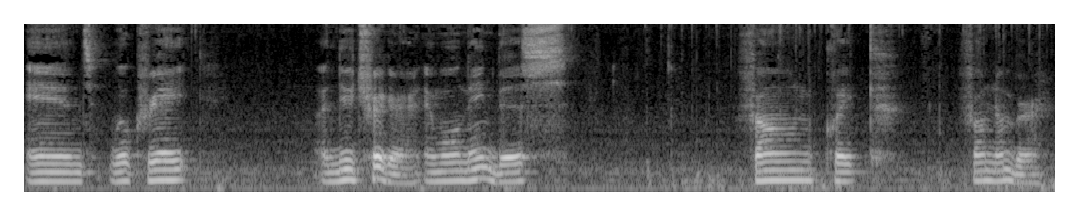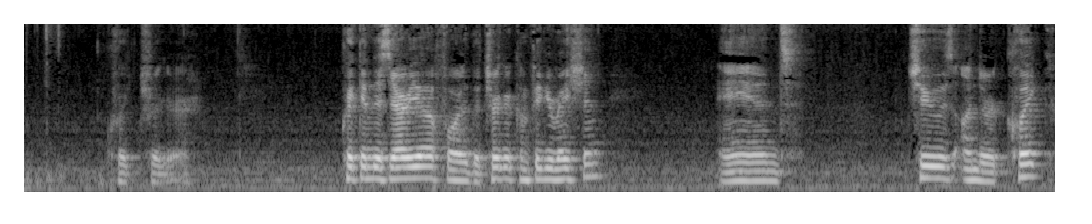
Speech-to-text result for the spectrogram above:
and we'll create a new trigger and we'll name this phone click phone number click trigger. Click in this area for the trigger configuration and choose under click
